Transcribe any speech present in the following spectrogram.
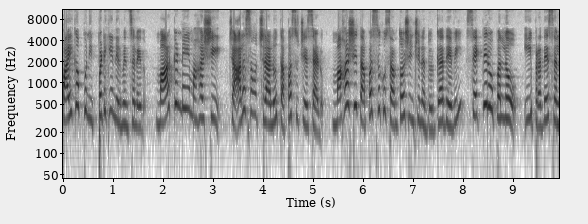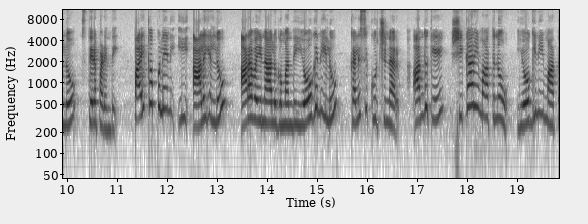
పైకప్పుని ఇప్పటికీ నిర్మించలేదు. మార్కండేయ మహర్షి చాలా సంవత్సరాలు తపస్సు చేశాడు. మహర్షి తపస్సుకు సంతోషించిన దుర్గాదేవి శక్తి రూపంలో ఈ ప్రదేశంలో స్థిరపడింది. పైకప్పు లేని ఈ ఆలయంలో అరవై నాలుగు మంది యోగినీలు కలిసి కూర్చున్నారు. అందుకే షికారి మాతను యోగిని మాత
